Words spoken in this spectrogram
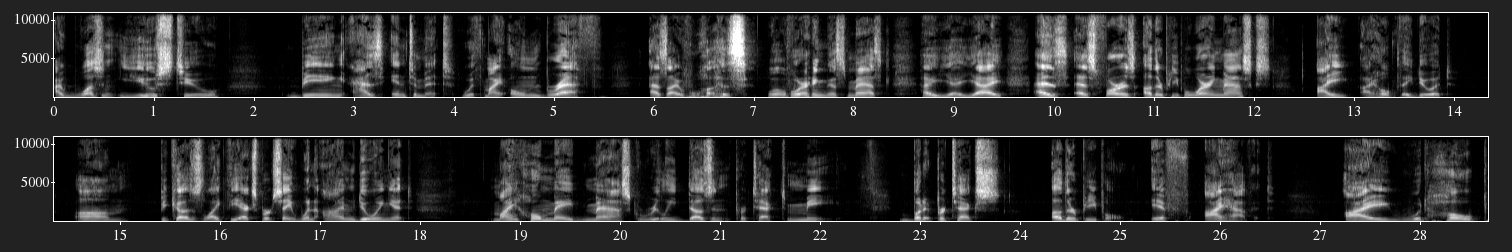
I wasn't used to being as intimate with my own breath as I was while wearing this mask. Hey, yeah, yeah. As as far as other people wearing masks, I I hope they do it, um, because like the experts say, when I'm doing it, my homemade mask really doesn't protect me, but it protects other people if I have it. I would hope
